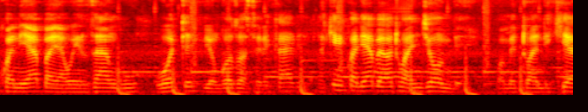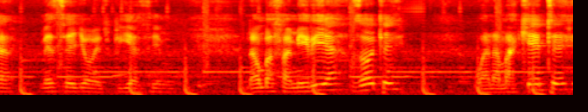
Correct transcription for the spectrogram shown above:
kwa niaba ya wenzangu wote viongozi wa serikali, lakini kwa niaba ya watu wa Njombe wametuandikia message, wametupigia simu, naomba familia zote, wana Makete,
